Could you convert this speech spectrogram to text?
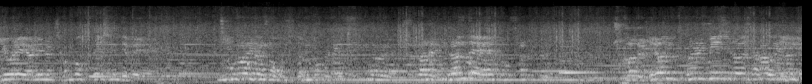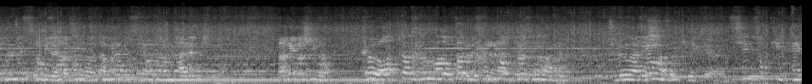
2월에 열리는 전국 패션 대회 중국에서 전국 패션 대회 축하드립니다. 그런데 축하드립니다. 이런 불미스러운 사건이 불미스러운 사건이 나는 것인가? 나는 것인가? 그 어떤 그 한도 그렇지나 조용하게 신속히 해결 신속히 해결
